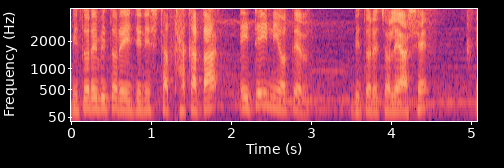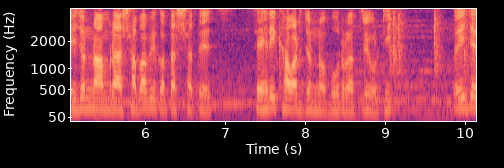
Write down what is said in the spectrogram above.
ভিতরে ভিতরে এই জিনিসটা থাকাটা, এইটাই নিয়তের ভিতরে চলে আসে। এই জন্য আমরা স্বাভাবিকতার সাথে সেহরি খাওয়ার জন্য ভোর রাত্রে উঠি। তো এই যে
